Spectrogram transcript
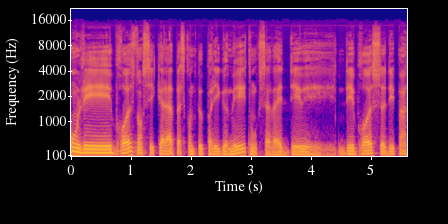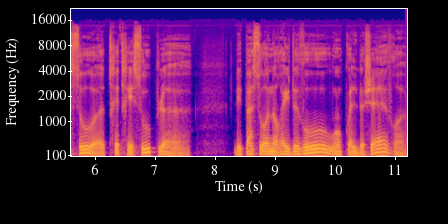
On les brosse dans ces cas-là parce qu'on ne peut pas les gommer, donc ça va être des, des brosses, des pinceaux très très souples, des pinceaux en oreille de veau ou en poil de chèvre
